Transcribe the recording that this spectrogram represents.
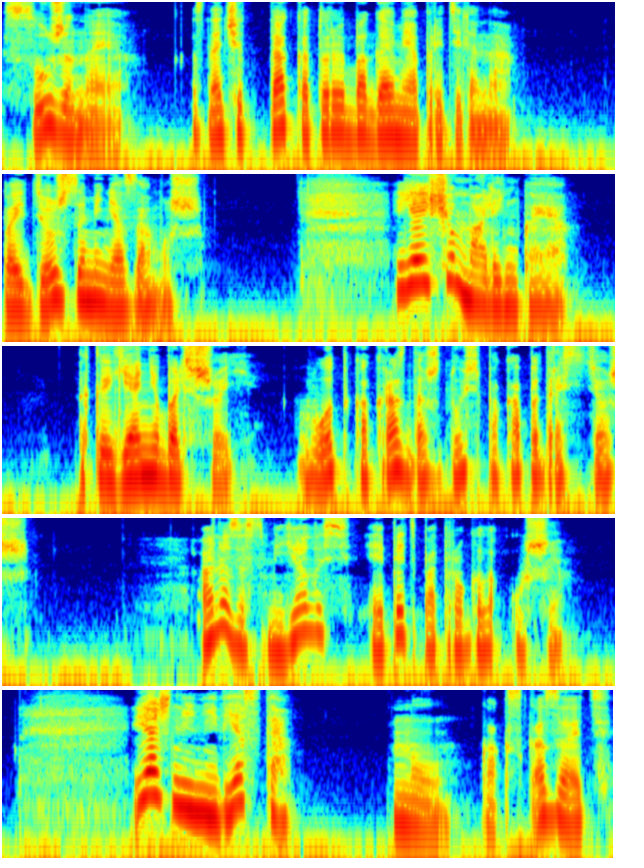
«Суженая, Значит, та, которая богами определена. Пойдешь за меня замуж. Я еще маленькая. Так и я небольшой. Вот как раз дождусь, пока подрастешь. Она засмеялась и опять потрогала уши. Я ж не невеста. Ну, как сказать.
